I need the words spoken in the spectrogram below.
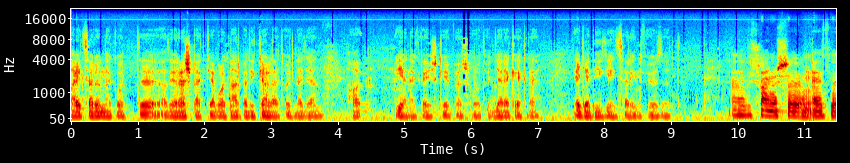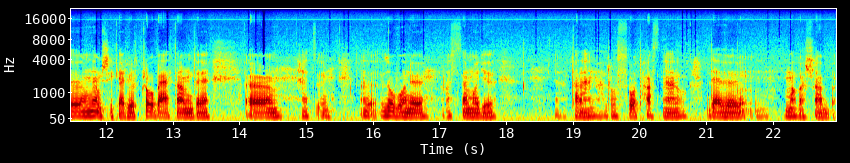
ha egyszer önnek ott azért respektje volt, már pedig kellett, hogy legyen, ha ilyenekre is képes volt, hogy gyerekekre egyedi igény szerint főzött. Sajnos ez nem sikerült, próbáltam, de hát az óvónő azt hiszem, hogy talán rossz szót használok, de ő magasabb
